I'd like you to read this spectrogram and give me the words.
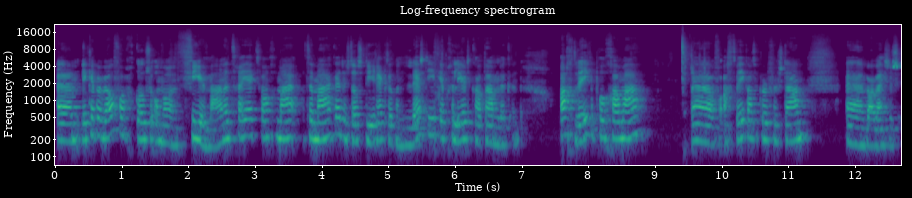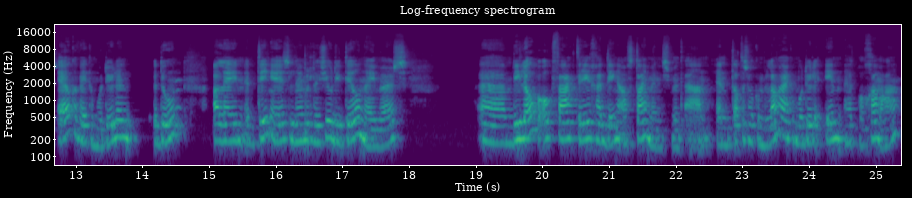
Um, ik heb er wel voor gekozen om er een vier maanden traject van te maken. Dus dat is direct ook een les die ik heb geleerd. Ik had namelijk een acht weken programma. Uh, of acht weken had ik ervoor staan. Uh, waarbij ze dus elke week een module doen. Alleen het ding is, Limitless You, die deelnemers, um, die lopen ook vaak tegen dingen als time management aan. En dat is ook een belangrijke module in het programma.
